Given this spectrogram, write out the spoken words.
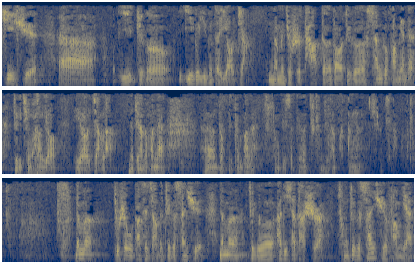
继续呃一这个一个一个的要讲，那么就是他得到这个三个方面的这个情况要要讲了。那这样的话呢？嗯，都被整罢了。兄弟说：“给我成就他把当然学起来。”那么就是我刚才讲的这个三学。那么这个阿底夏大师啊，从这个三学方面，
